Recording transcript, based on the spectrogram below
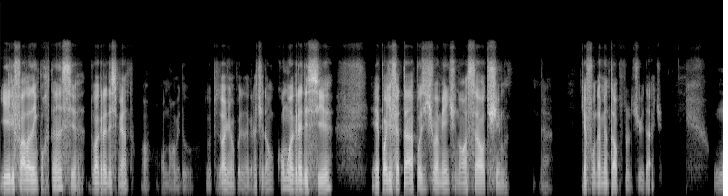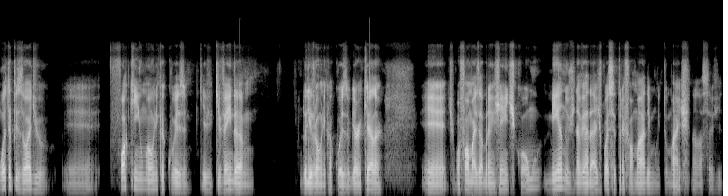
e ele fala da importância do agradecimento, ó, o nome do, do episódio, é o poder da gratidão, como agradecer é, pode afetar positivamente nossa autoestima, né, que é fundamental para a produtividade. Um outro episódio é, foca em uma única coisa, que, que vem da, do livro A Única Coisa, do Gary Keller, é, de uma forma mais abrangente, como menos, na verdade, pode ser transformado em muito mais na nossa vida.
